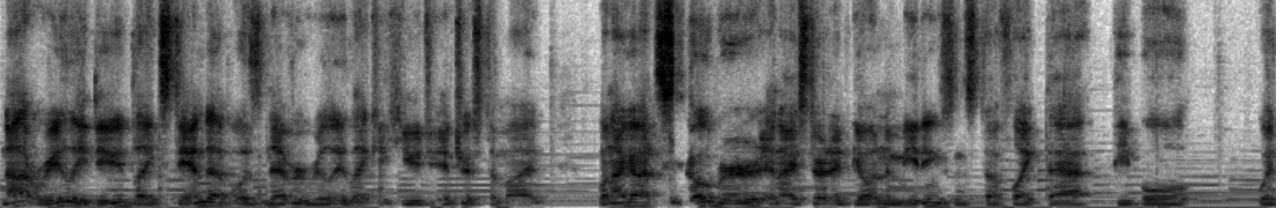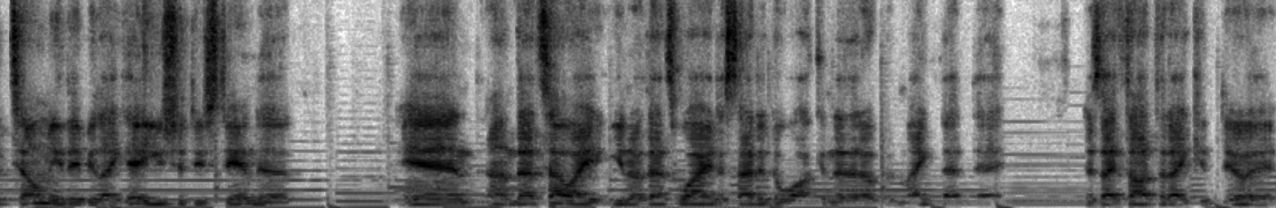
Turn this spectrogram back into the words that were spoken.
not really, dude. Like, stand up was never really like a huge interest of mine. when I got sober and I started going to meetings and stuff like that, people would tell me they'd be like, "Hey, you should do stand up," and um, that's how I, you know, that's why I decided to walk into that open mic that day, is I thought that I could do it,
